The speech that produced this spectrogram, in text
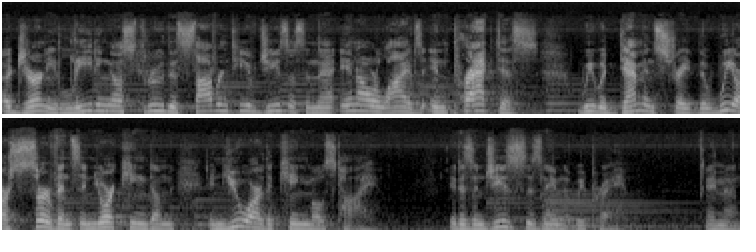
a journey leading us through the sovereignty of Jesus and that in our lives, in practice, we would demonstrate that we are servants in your kingdom and you are the King Most High. It is in Jesus' name that we pray. Amen.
